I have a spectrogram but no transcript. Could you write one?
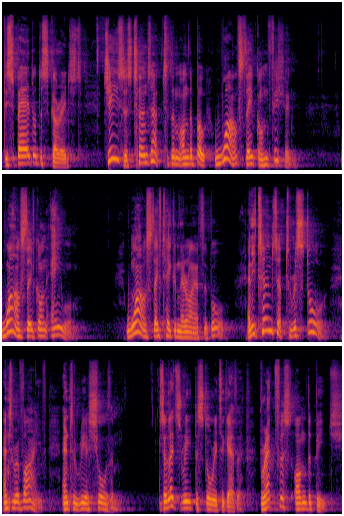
despaired, or discouraged, Jesus turns up to them on the boat whilst they've gone fishing, whilst they've gone AWOL whilst they've taken their eye off the ball. And he turns up to restore and to revive and to reassure them. So let's read the story together Breakfast on the Beach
